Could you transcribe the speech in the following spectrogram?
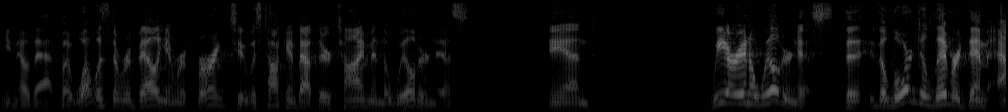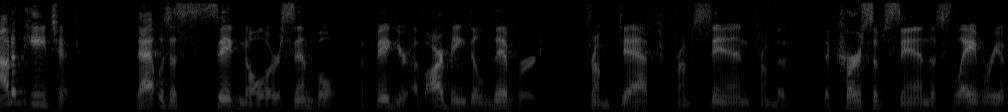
You know that. But what was the rebellion referring to? It was talking about their time in the wilderness. And we are in a wilderness. The, the Lord delivered them out of Egypt. That was a signal or a symbol, a figure of our being delivered from death, from sin, from the, the curse of sin, the slavery of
